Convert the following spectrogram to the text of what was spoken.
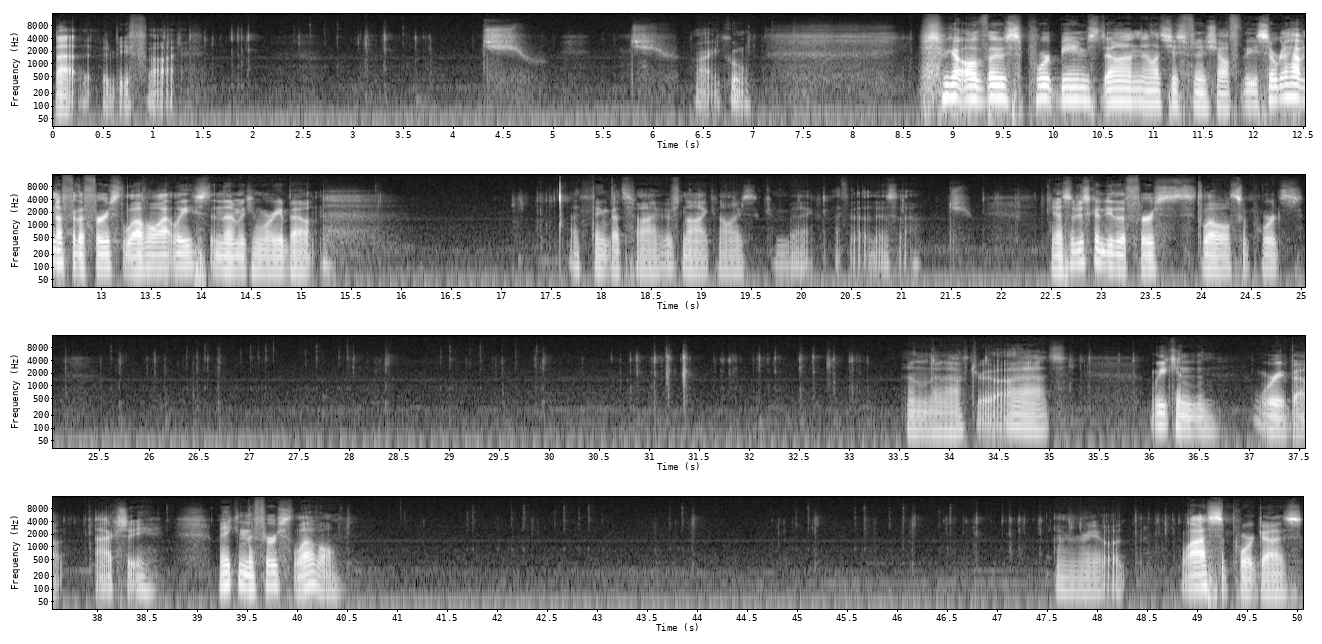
that would be 5. Alright, cool. So we got all those support beams done, and let's just finish off these. So we're going to have enough for the first level at least, and then we can worry about... I think that's fine. If not, I can always come back. I think that is, though. Yeah, so I'm just gonna do the first level supports. And then after that, we can worry about actually making the first level. Alright, last support guys.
